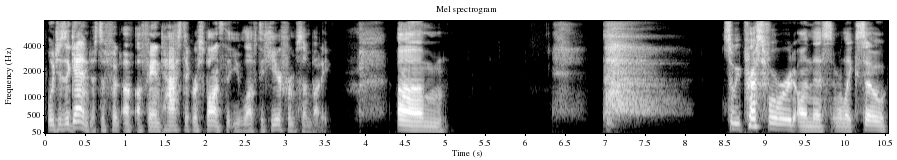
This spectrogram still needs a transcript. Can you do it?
which is again just a, a, a fantastic response that you love to hear from somebody um so we press forward on this and we're like so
